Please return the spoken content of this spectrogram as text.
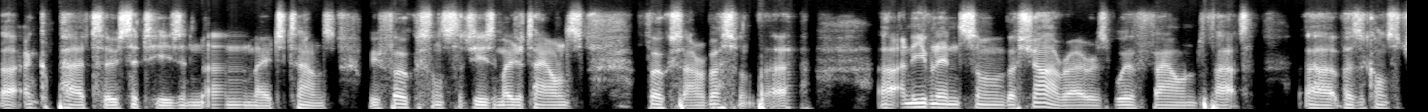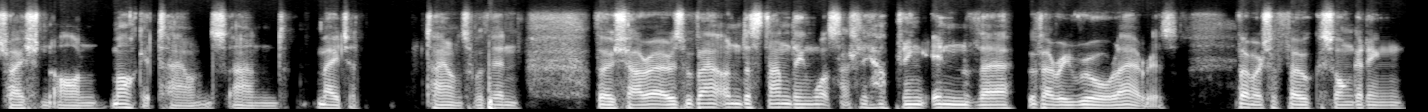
uh, and compared to cities and, and, major towns. We focus on cities and major towns, focus our investment there. Uh, and even in some of the shire areas, we've found that uh, there's a concentration on market towns and major towns within those shire areas without understanding what's actually happening in their very rural areas. Very much a focus on getting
